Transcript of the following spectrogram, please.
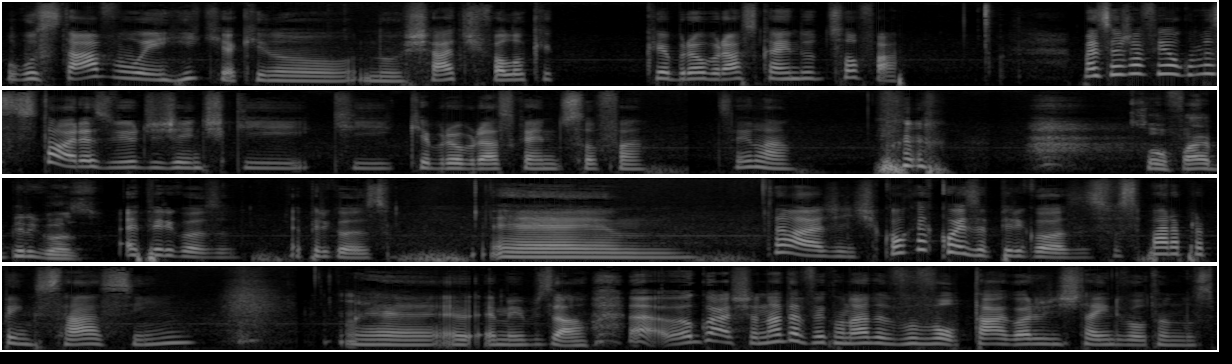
O Gustavo Henrique, aqui no, no chat, falou que quebrou o braço caindo do sofá. Mas eu já vi algumas histórias, viu, de gente que, que quebrou o braço caindo do sofá. Sei lá. sofá é perigoso. É perigoso. É perigoso. É... Sei lá, gente. Qualquer coisa é perigosa. Se você para pra pensar assim. É, é, é, meio bizarro. Ah, eu gosto, nada a ver com nada. Vou voltar agora, a gente tá indo e voltando nos,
